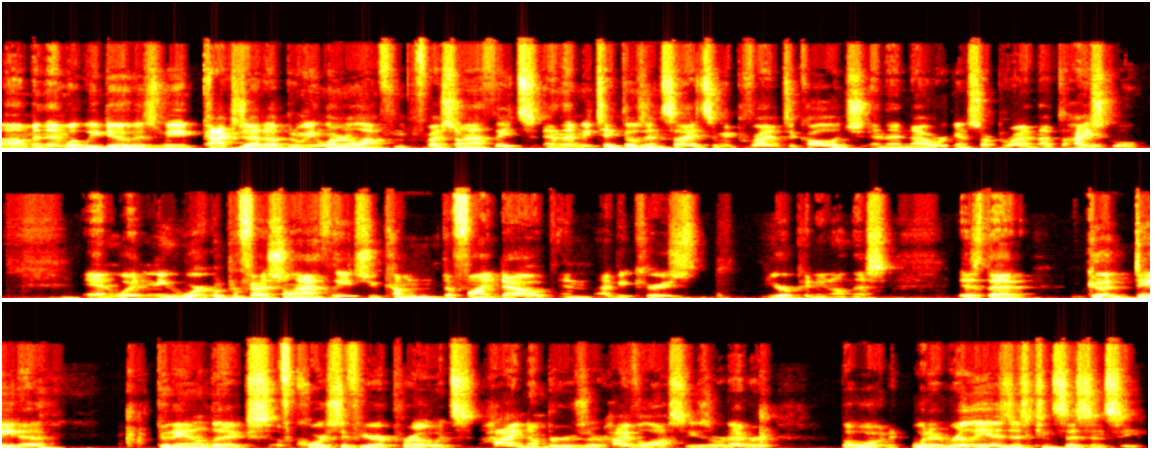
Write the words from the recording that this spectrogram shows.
Um, and then what we do is we package that up and we learn a lot from professional athletes, and then we take those insights and we provide it to college, and then now we're going to start providing that to high school. And when you work with professional athletes, you come to find out, and I'd be curious your opinion on this, is that good data good analytics. Of course, if you're a pro, it's high numbers or high velocities or whatever. But what what it really is is consistency.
